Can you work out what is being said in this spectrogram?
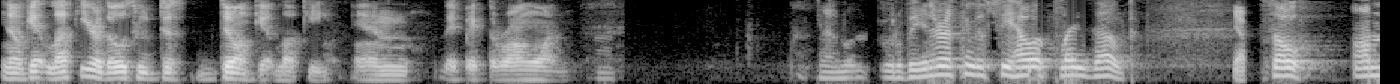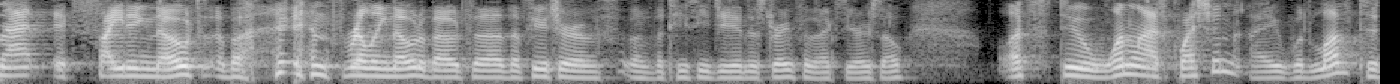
you know get lucky, or those who just don't get lucky and they pick the wrong one. And it'll be interesting to see how it plays out. Yep. So on that exciting note about and thrilling note about uh, the future of, of the TCG industry for the next year or so, let's do one last question. I would love to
